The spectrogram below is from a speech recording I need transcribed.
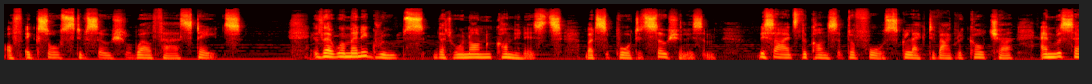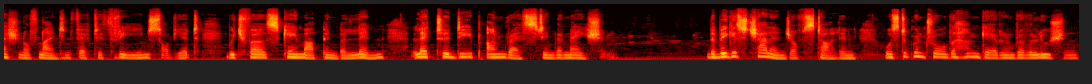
of exhaustive social welfare states. There were many groups that were non-communists but supported socialism, besides the concept of forced collective agriculture and recession of 1953 in Soviet, which first came up in Berlin, led to deep unrest in the nation. The biggest challenge of Stalin was to control the Hungarian Revolution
